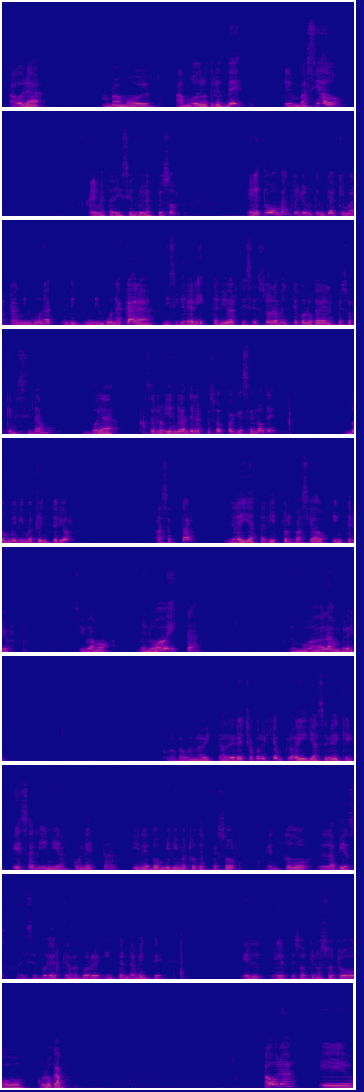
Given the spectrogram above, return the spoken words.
Ahora vamos a modelo 3D en vaciado. Ahí me está diciendo el espesor. En este momento yo no tendría que marcar ninguna, ni- ninguna cara, ni siquiera arista, ni vértice, solamente colocar el espesor que necesitamos. Voy a hacerlo bien grande el espesor para que se note. 2 milímetros interior. Aceptar. Y ahí ya está listo el vaciado interior. Si vamos de nuevo a vista, en modo de alambre, colocamos una vista derecha, por ejemplo, ahí ya se ve que esa línea con esta tiene 2 milímetros de espesor en toda la pieza. Ahí se puede ver que recorre internamente el, el espesor que nosotros colocamos. Ahora eh,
